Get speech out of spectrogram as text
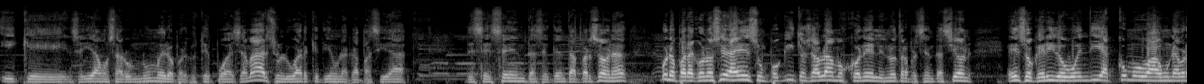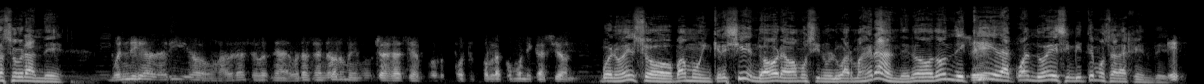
y que enseguida vamos a dar un número para que usted pueda llamar. Es un lugar que tiene una capacidad de 60, 70 personas. Bueno, para conocer a Enzo un poquito, ya hablamos con él en otra presentación. Enzo, querido, buen día, ¿cómo va? Un abrazo grande. Buen día, Darío. Un abrazo, un abrazo enorme y muchas gracias por, por, la comunicación. Bueno, Enzo, vamos increciendo. Ahora vamos a ir a un lugar más grande, ¿no? ¿Dónde queda? ¿Cuándo es? Invitemos a la gente. Eh,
